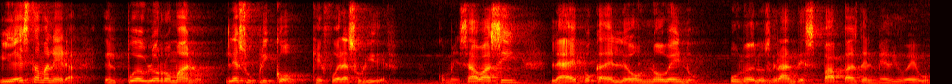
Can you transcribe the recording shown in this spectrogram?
y de esta manera el pueblo romano le suplicó que fuera su líder. Comenzaba así la época del León IX, uno de los grandes papas del medioevo.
